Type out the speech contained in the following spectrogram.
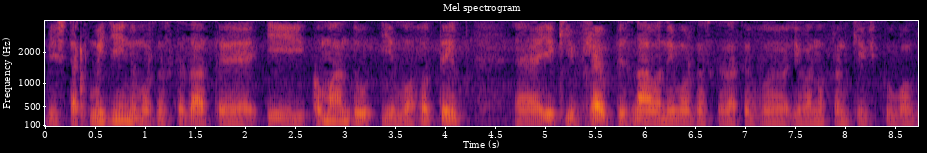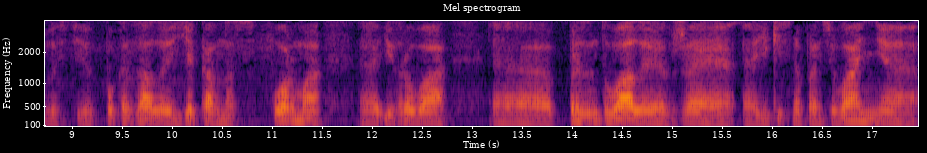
більш так медійно, можна сказати, і команду, і логотип, е, який вже впізнаваний, можна сказати, в Івано-Франківську в області. Показали, яка в нас форма е, ігрова. Е, Презентували вже якісь напрацювання,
